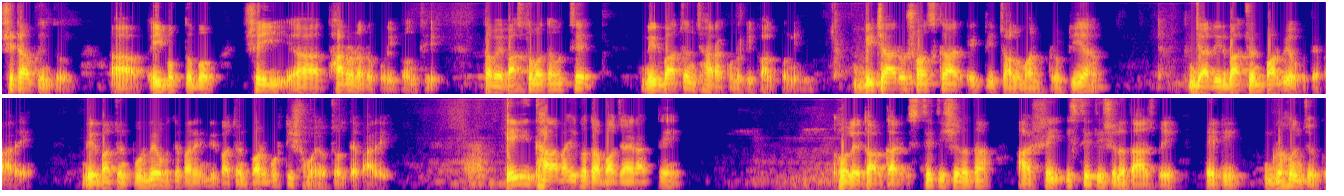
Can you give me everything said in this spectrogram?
সেটাও কিন্তু এই বক্তব্য সেই ধারণারও পরিপন্থী তবে বাস্তবতা হচ্ছে, নির্বাচন ছাড়া কোনো বিকল্প নেই। বিচার ও সংস্কার একটি চলমান প্রক্রিয়া, যা নির্বাচন পর্বেও হতে পারে। নির্বাচন পূর্বেও হতে পারে, নির্বাচন পরবর্তী সময়েও চলতে পারে। এই ধারাবাহিকতা বজায় রাখতে হলে দরকার স্থিতিশীলতা, আর সেই স্থিতিশীলতা আসবে এটি গ্রহণযোগ্য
